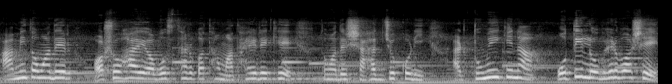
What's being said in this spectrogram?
আমি তোমাদের অসহায় অবস্থার কথা মাথায় রেখে তোমাদের সাহায্য করি। আর তুমি কি না অতি লোভের বসে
